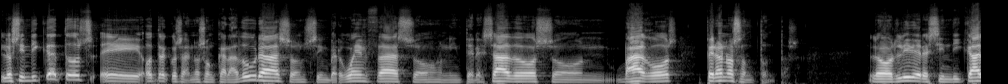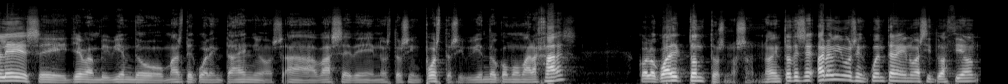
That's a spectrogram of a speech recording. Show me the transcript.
los sindicatos, eh, otra cosa, no son caraduras, son sinvergüenzas, son interesados, son vagos, pero no son tontos. Los líderes sindicales eh, llevan viviendo más de 40 años a base de nuestros impuestos y viviendo como marajás, con lo cual tontos no son, ¿no? Entonces ahora mismo se encuentran en una situación,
